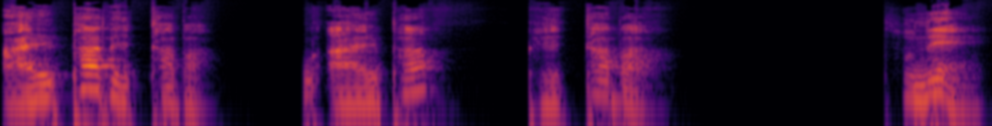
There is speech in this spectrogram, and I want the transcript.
알파 베타바. 그럼 알파 베타바 분의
